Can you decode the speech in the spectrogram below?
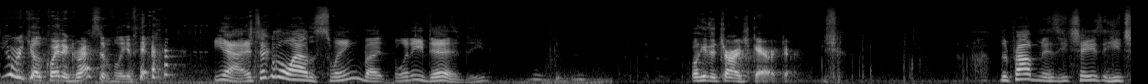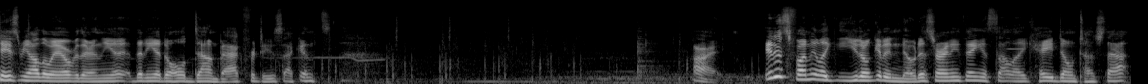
You were killed quite aggressively there. Yeah, it took him a while to swing, but when he did, he Well, he's a charge character. The problem is he chased he chased me all the way over there, and the, then he had to hold down back for two seconds. All right, it is funny. Like you don't get a notice or anything. It's not like, hey, don't touch that.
